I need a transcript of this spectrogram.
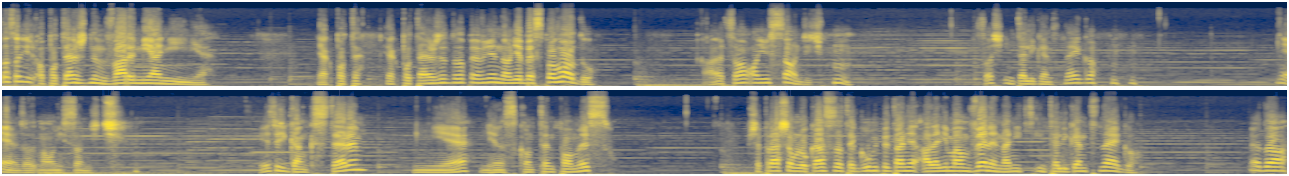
Co sądzisz o potężnym Warmianinie? Jak, pote jak potężny, to pewnie no nie bez powodu. Ale co mam o nim sądzić? Hmm. Coś inteligentnego? nie wiem, co mam o nim sądzić. Jesteś gangsterem? Nie, nie wiem skąd ten pomysł. Przepraszam Lukasa za te głupie pytania, ale nie mam weny na nic inteligentnego. Ja do...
